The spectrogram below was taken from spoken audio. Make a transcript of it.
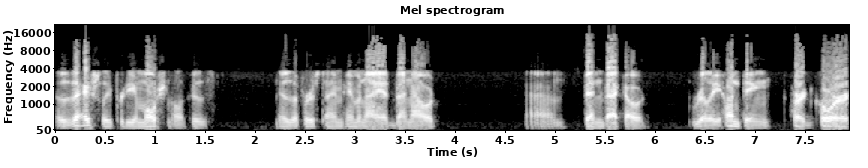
it was actually pretty emotional because it was the first time him and I had been out, um, been back out really hunting hardcore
